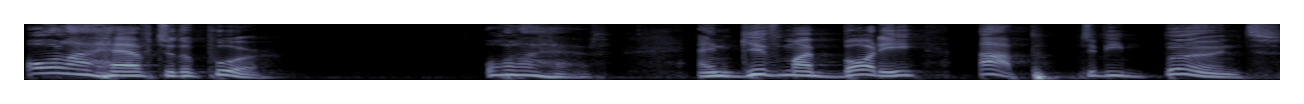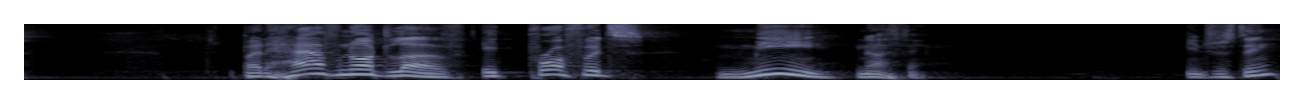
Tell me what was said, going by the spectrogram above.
all I have to the poor, all I have, and give my body up to be burnt, but have not love, it profits me nothing. Interesting.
